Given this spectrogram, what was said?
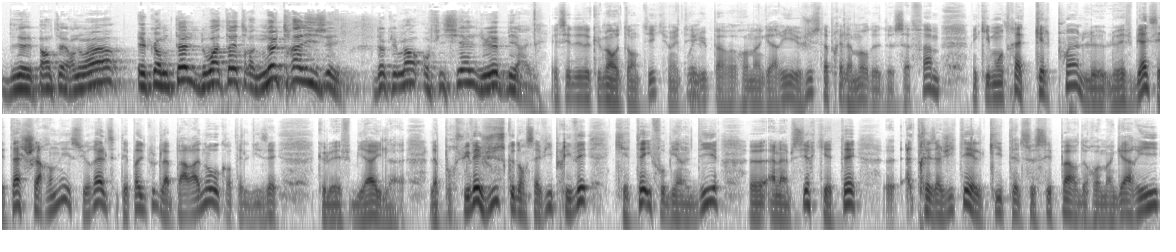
des Panthères Noirs et comme tel doit être neutralisé documents officiels du FBI. Et c'est des documents authentiques qui ont été lus par Romain Gary juste après la mort de, sa femme, mais qui montraient à quel point le, FBI s'est acharné sur elle. C'était pas du tout de la parano quand elle disait que le FBI la, poursuivait, jusque dans sa vie privée, qui était, il faut bien le dire, euh, Alain Psyr, qui était euh, très agitée. Elle quitte, elle se sépare de Romain Gary,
